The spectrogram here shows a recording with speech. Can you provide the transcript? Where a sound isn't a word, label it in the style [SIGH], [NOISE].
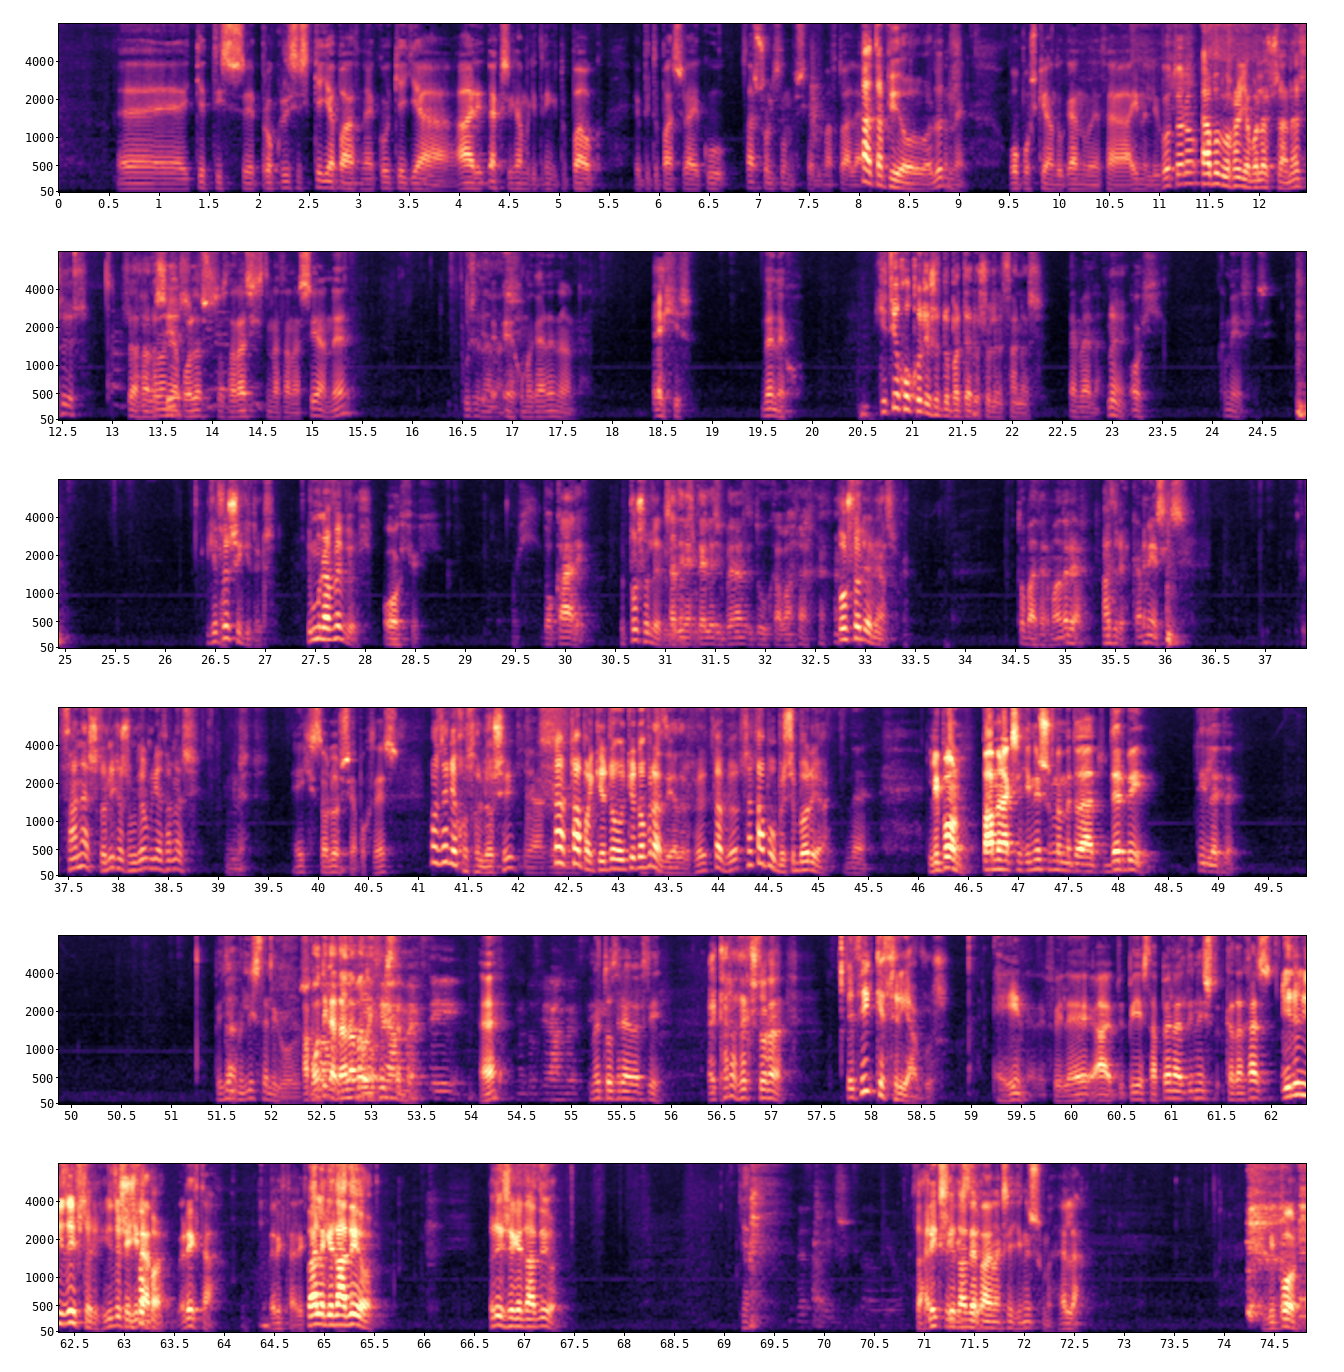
ε, και τις προκρίσεις και για Παναθηναϊκό και για Άρη. Εντάξει, είχαμε και την νίκη του ΠΑΟΚ επί του Πανσεραϊκού. Θα ασχοληθούμε φυσικά και με αυτό, αλλά Θα τα πει ο Αντώνης. ναι, όπως και να το κάνουμε θα είναι λιγότερο. Θα πούμε χρόνια πολλά στους Ανάστες, στις Χρόνια Αθανασίες. πολλά στο Θανάση στην Αθανασία, ναι. Πού σε δανάσει. Έχουμε κανέναν. Έχεις. Δεν έχω. Γιατί έχω κολλήσει τον πατέρα σου, λέει Θανάσης; Εμένα. Ναι. Όχι. Καμία σχέση. Γι' αυτό σε κοίταξα. Ήμουν αβέβαιο. Όχι, όχι. Δοκάρι. Πώς το λένε. Σαν την εκτέλεση πέναλτη του Καμαρά. Πώς το λένε αυτό. Τον πατέρα μου, Ανδρέα. Άντρε. Καμία σχέση. Θανάση, τον είχα στο μυαλό μου για Θανάση. Ναι. Έχεις θολώσει από χθες. Μα δεν έχω θολώσει. Για- Τα, τα είπα και το, και το βράδυ, αδερφέ. Τα, θα τα πούμε στην πορεία. Ναι. Λοιπόν, πάμε να ξεκινήσουμε με το του ντέρμπι. Τι λέτε; Παιδιά, μιλήστε λίγο. Από ό,τι κατάλαβα, το Βοηθήστε με. Ε; Με το θριάμβευτη. Με το θριαβευτή. Ε, καλά, εντάξει τώρα. Ε, δεν είναι και θριάβο. Ε, είναι, ρε φίλε. Α, πήγε στα πέναλτι. Είναι... Καταρχά. Είναι η δεύτερη. Είδε σου το είπα. Ρίχτα. Ρίχτα, ρίχτα. Βάλε και τα δύο. Ρίξε και τα δύο. Θα ρίξει και τα δύο. Στέφανα, να ξεκινήσουμε. Έλα. λοιπόν.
